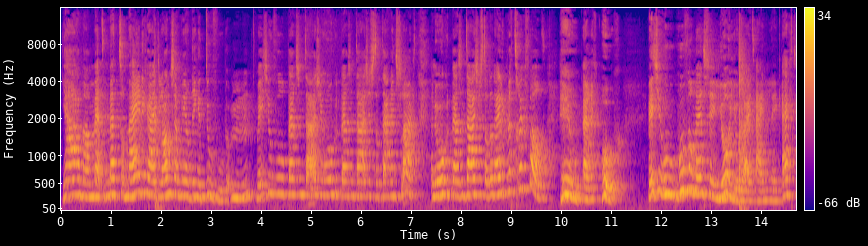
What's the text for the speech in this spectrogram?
Ja, maar met, met termijnen ga ik langzaam weer dingen toevoegen. Mm, weet je hoeveel percentage, hoe hoog het percentage is dat daarin slaagt? En hoe hoog het percentage is dat het eigenlijk weer terugvalt? Heel erg hoog. Weet je hoe, hoeveel mensen jojo uiteindelijk? Echt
